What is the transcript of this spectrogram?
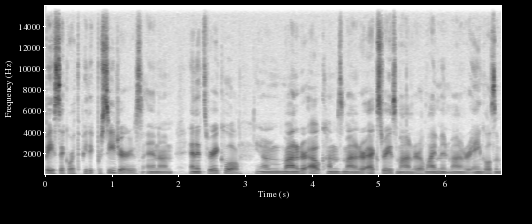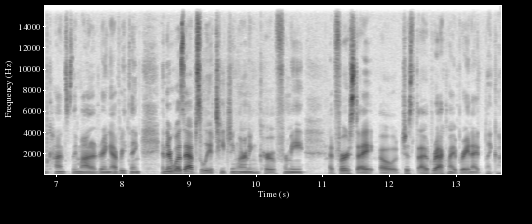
basic orthopedic procedures, and um, and it's very cool. You know, monitor outcomes, monitor X-rays, monitor alignment, monitor angles. I'm constantly monitoring everything, and there was absolutely a teaching learning curve for me. At first, I oh just I would rack my brain. I'd like, oh,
